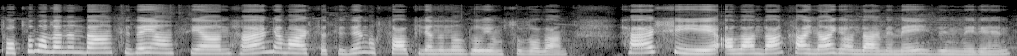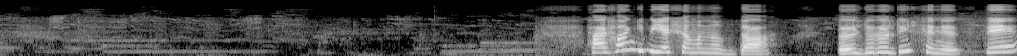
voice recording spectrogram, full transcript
Toplum alanından size yansıyan her ne varsa sizin ruhsal planınızla uyumsuz olan her şeyi alandan kaynağa göndermeme izin verin. Herhangi bir yaşamınızda öldürüldüyseniz ve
